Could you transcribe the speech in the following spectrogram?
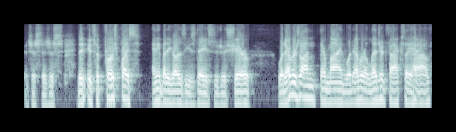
it's just, it's just, it's the first place anybody goes these days to just share whatever's on their mind, whatever alleged facts they have,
